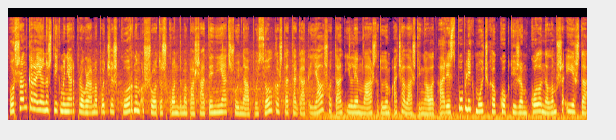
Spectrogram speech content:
Оршанка районышто икмыняр программа почеш корным шотыш кондымо паша теният шуйна поселкышто тыгак ял шотан илемлаште тудым ачалаш тӱҥалыт. А республик мучко кок тӱжем коло нылымше ийыште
